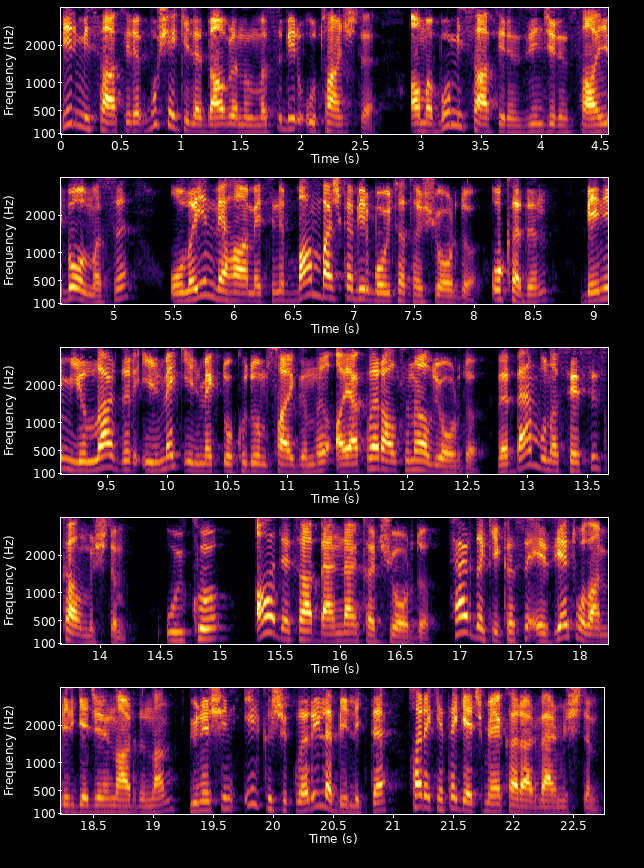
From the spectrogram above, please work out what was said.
Bir misafire bu şekilde davranılması bir utançtı. Ama bu misafirin zincirin sahibi olması olayın vehametini bambaşka bir boyuta taşıyordu. O kadın benim yıllardır ilmek ilmek dokuduğum saygınlığı ayaklar altına alıyordu ve ben buna sessiz kalmıştım. Uyku adeta benden kaçıyordu. Her dakikası eziyet olan bir gecenin ardından güneşin ilk ışıklarıyla birlikte harekete geçmeye karar vermiştim.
